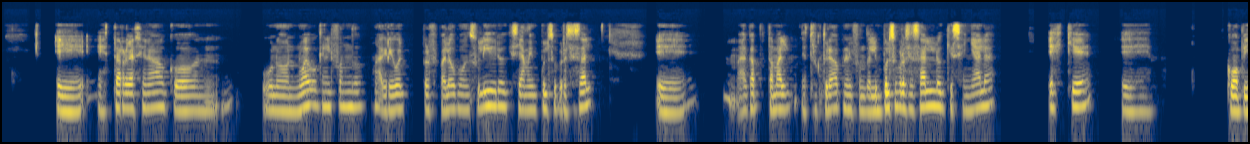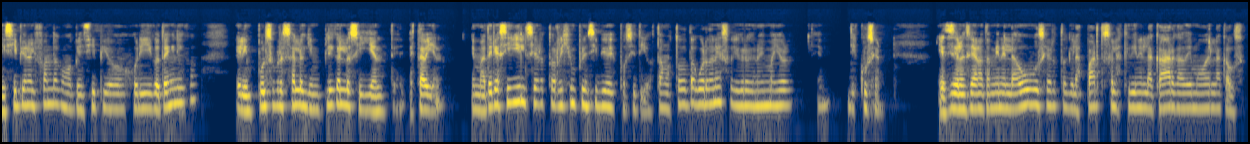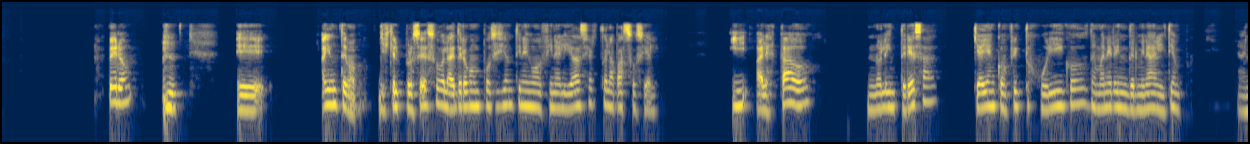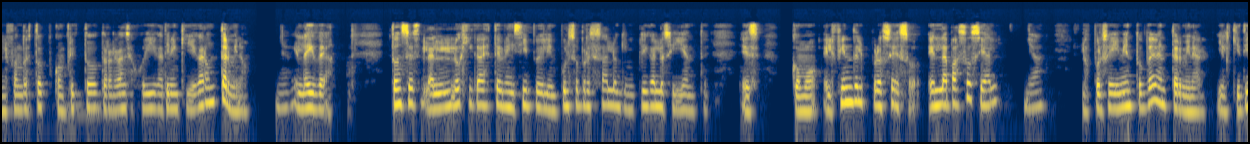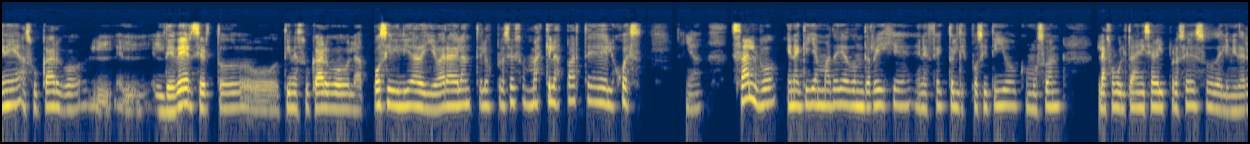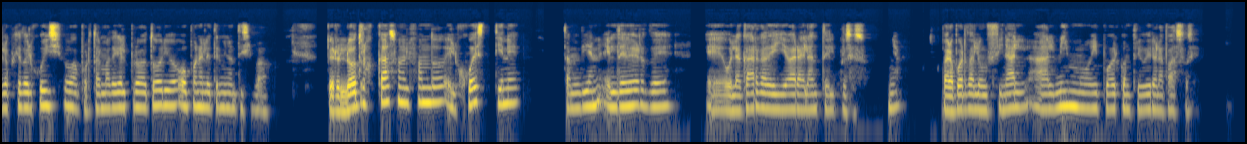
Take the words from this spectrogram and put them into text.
eh, está relacionado con uno nuevo que en el fondo agregó el profe Palomo en su libro, que se llama Impulso Procesal. Eh, acá está mal estructurado, pero en el fondo el impulso procesal lo que señala es que eh, como principio en el fondo, como principio jurídico técnico, el impulso procesal lo que implica es lo siguiente, está bien, en materia civil, ¿cierto? Rige un principio dispositivo, estamos todos de acuerdo en eso, yo creo que no hay mayor discusión. Y así se lo enseñaron también en la U, ¿cierto? Que las partes son las que tienen la carga de mover la causa. Pero eh, hay un tema, y es que el proceso de la heterocomposición tiene como finalidad, ¿cierto?, la paz social. Y al Estado no le interesa que hayan conflictos jurídicos de manera indeterminada en el tiempo. En el fondo estos conflictos de relevancia jurídica tienen que llegar a un término, es la idea. Entonces, la lógica de este principio del impulso procesal lo que implica es lo siguiente, es como el fin del proceso es la paz social, ¿ya? los procedimientos deben terminar y el que tiene a su cargo el, deber, ¿cierto? O tiene a su cargo la posibilidad de llevar adelante los procesos más que las partes del juez, ¿ya? Salvo en aquellas materias donde rige en efecto el dispositivo, como son la facultad de iniciar el proceso, de limitar el objeto del juicio, aportar material probatorio o ponerle término anticipado. Pero en los otros casos, en el fondo, el juez tiene también el deber de, eh, o la carga de llevar adelante el proceso. ¿ya? para poder darle un final al mismo y poder contribuir a la paz social.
